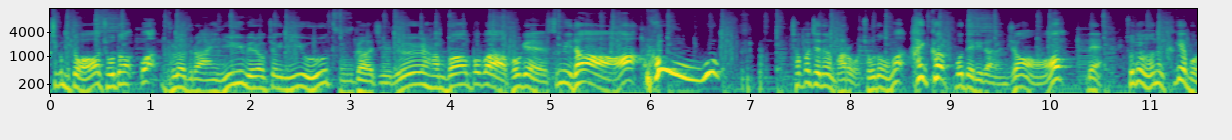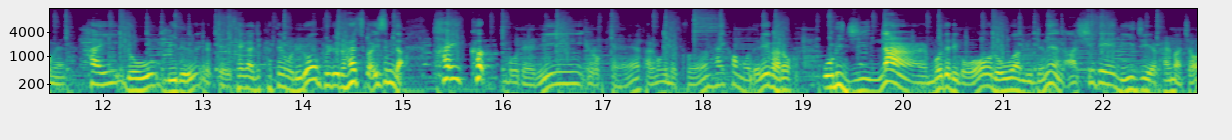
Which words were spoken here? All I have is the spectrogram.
지금부터 조던 1 블러드라인 이 매력적인 이유 두 가지를 한번 뽑아 보겠습니다. 호! 첫 번째는 바로 조던 1 하이컷 모델이라는 점. 네, 조던 1은 크게 보면 하이, 로우, 미드 이렇게 세 가지 카테고리로 분류를 할 수가 있습니다. 하이컷 모델이 이렇게 발목이 높은 하이컷 모델이 바로 오리지널 모델이고 로우와 미드는 아, 시대의 니즈에 발맞춰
